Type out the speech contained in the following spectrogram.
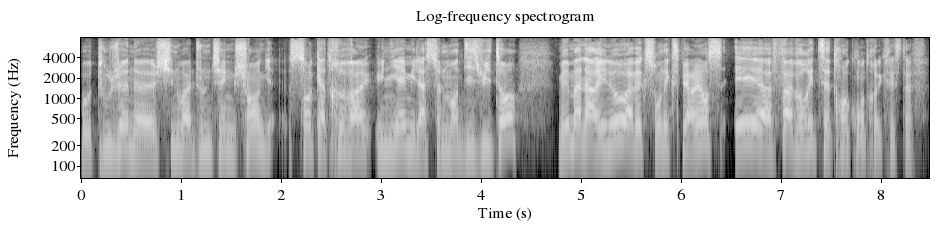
au tout jeune chinois Jun Cheng Chang, 181e. Il a seulement 18 ans, mais Manarino, avec son expérience, est favori de cette rencontre, Christophe.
